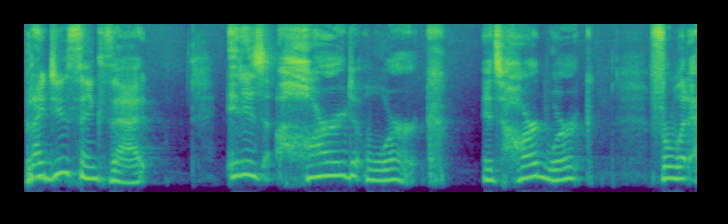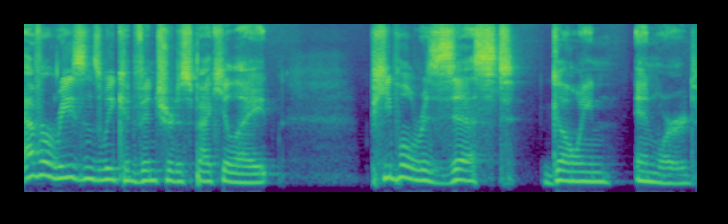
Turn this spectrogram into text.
But I do think that it is hard work. It's hard work. For whatever reasons we could venture to speculate, people resist going inward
